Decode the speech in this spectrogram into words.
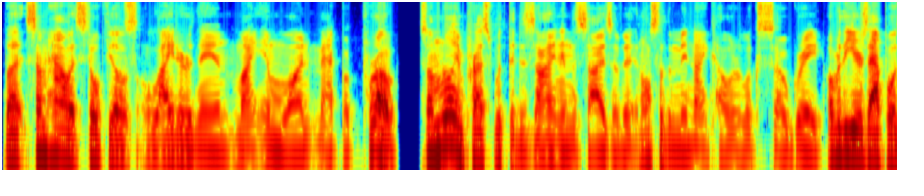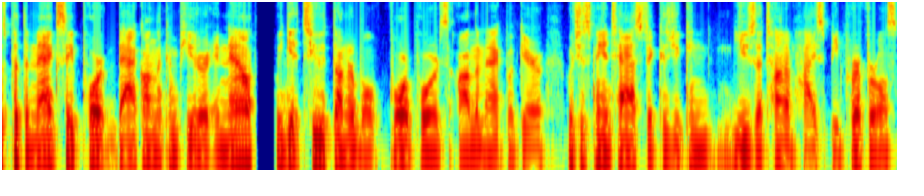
but somehow it still feels lighter than my M1 MacBook Pro. So I'm really impressed with the design and the size of it, and also the midnight color looks so great. Over the years, Apple has put the MagSafe port back on the computer, and now we get two Thunderbolt 4 ports on the MacBook Air, which is fantastic because you can use a ton of high-speed peripherals.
